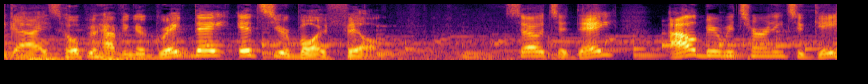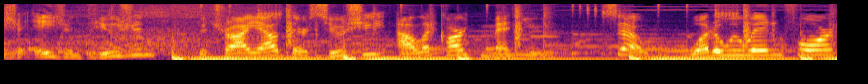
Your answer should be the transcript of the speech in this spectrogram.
guys, hope you're having a great day. It's your boy Phil. So today, I'll be returning to Geisha Asian Fusion to try out their sushi a la carte menu. So, what are we waiting for?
